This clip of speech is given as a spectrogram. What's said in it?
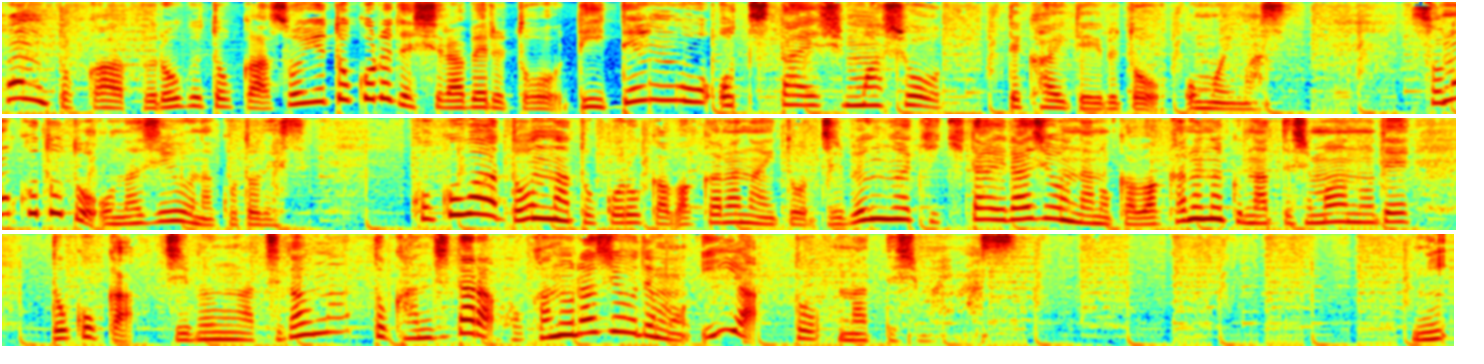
本とかブログとかそういうところで調べると利点をお伝えしましょうって書いていると思います。そのことと同じようなことです。ここはどんなところかわからないと自分が聞きたいラジオなのかわからなくなってしまうのでどこか自分が違うなと感じたら他のラジオでもいいやとなってしまいます。2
